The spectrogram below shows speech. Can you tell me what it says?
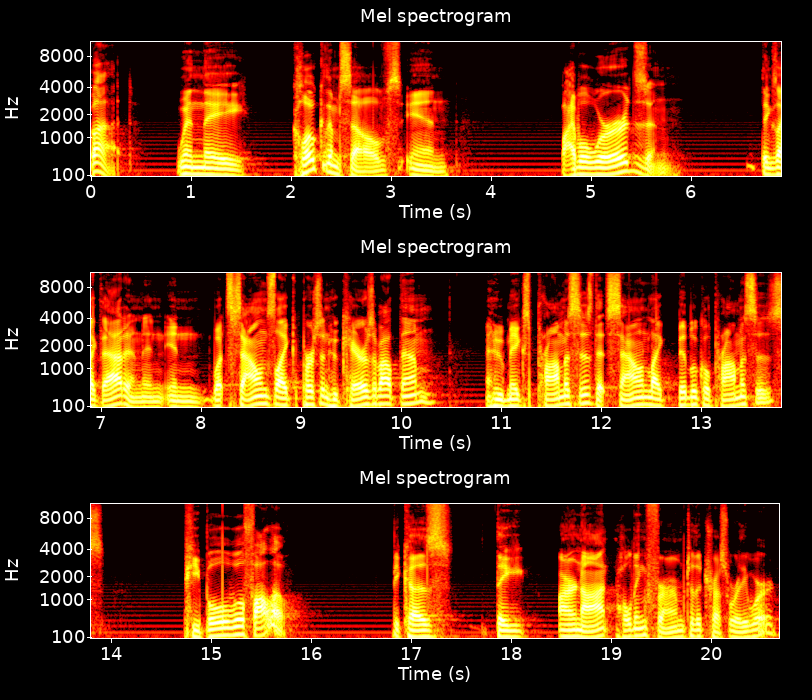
But when they cloak themselves in Bible words and things like that, and in, in what sounds like a person who cares about them and who makes promises that sound like biblical promises, people will follow because they are not holding firm to the trustworthy word.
